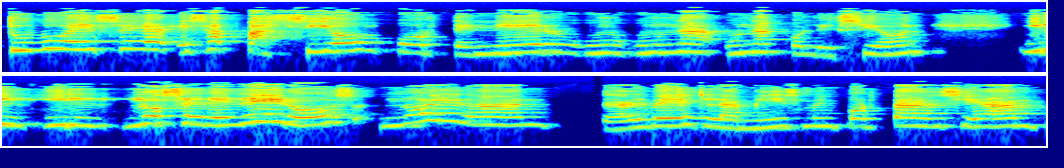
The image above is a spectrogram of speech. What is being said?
tuvo esa pasión por tener una, colección y, los herederos no le dan tal vez la misma importancia,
